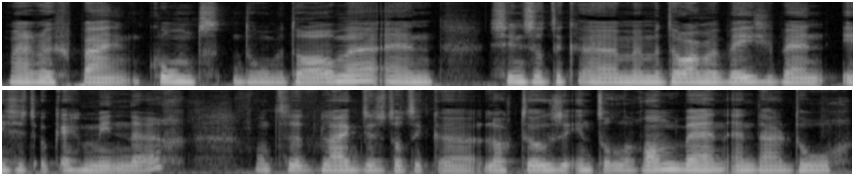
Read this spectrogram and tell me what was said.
mijn rugpijn komt door mijn darmen. En sinds dat ik uh, met mijn darmen bezig ben, is het ook echt minder. Want het blijkt dus dat ik uh, lactose intolerant ben en daardoor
